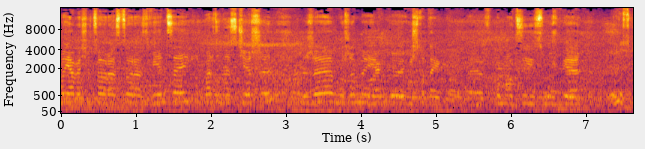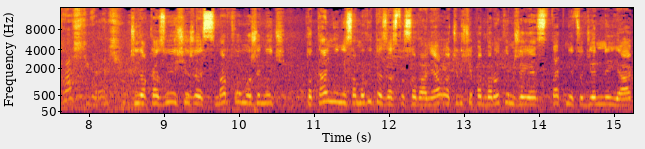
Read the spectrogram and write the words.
pojawia się coraz, coraz więcej i bardzo nas cieszy, że możemy jakby iść tutaj pomocy i służbie ludzkości wręcz. Czyli okazuje się, że smartfon może mieć totalnie niesamowite zastosowania, oczywiście pod warunkiem, że jest tak niecodzienny jak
